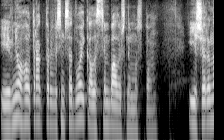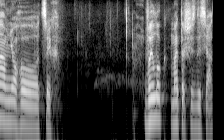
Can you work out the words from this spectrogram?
І в нього трактор 82, але з цим балочним мостом. І ширина в нього цих вилок 1,60 м.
